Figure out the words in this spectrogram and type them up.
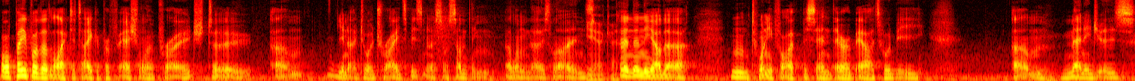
or people that like to take a professional approach to, um, you know, to a trades business or something along those lines. Yeah. Okay. And then the other mm, 25% thereabouts would be um, managers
